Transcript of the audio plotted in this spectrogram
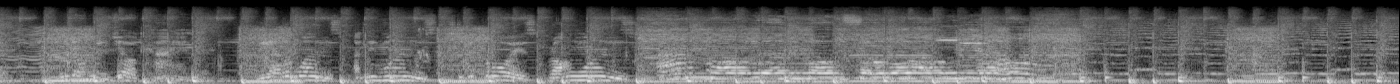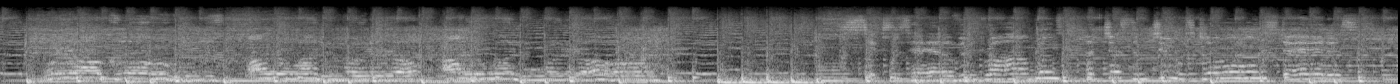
We don't need your kind. The other ones, ugly ones, stupid boys, wrong ones. I'm all alone, so are we all. We're all clones, all the one one all, all the one and is having problems, adjusting to his clone status.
